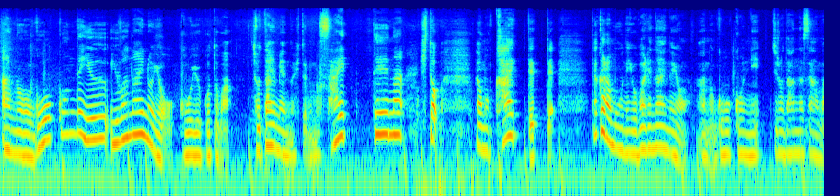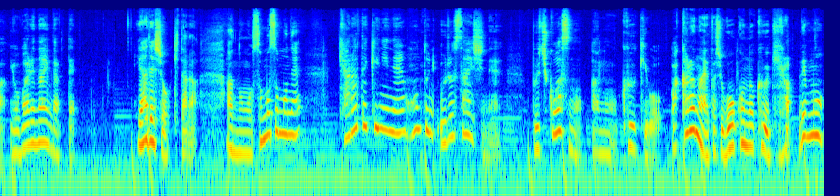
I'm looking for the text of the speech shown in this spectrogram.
あの合コンで言う言わないのよこういうことは。初対面の人にも。最低な人。だもう帰ってって。だからもうね呼ばれないのよ。あの合コンに。うちの旦那さんは呼ばれないんだって。嫌でしょ来たら。あのそもそもねキャラ的にね本当にうるさいしねぶち壊すの。あの空気を。わからない私合コンの空気が。でも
